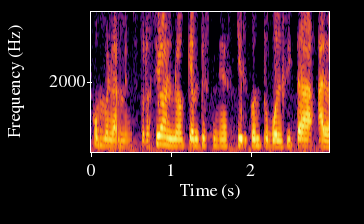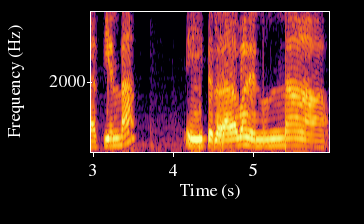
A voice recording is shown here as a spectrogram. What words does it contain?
como la menstruación, ¿no? Que antes tenías que ir con tu bolsita a la tienda y te la daban en una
